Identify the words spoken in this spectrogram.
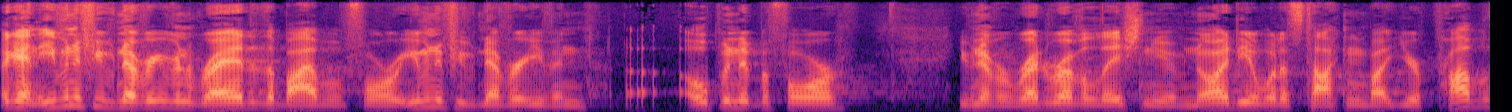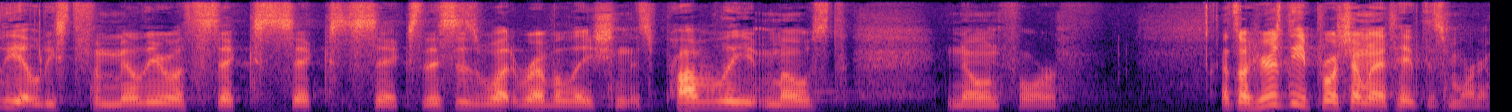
Again, even if you've never even read the Bible before, even if you've never even uh, opened it before, you've never read Revelation, you have no idea what it's talking about, you're probably at least familiar with 666. This is what Revelation is probably most known for. And so here's the approach I'm going to take this morning.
